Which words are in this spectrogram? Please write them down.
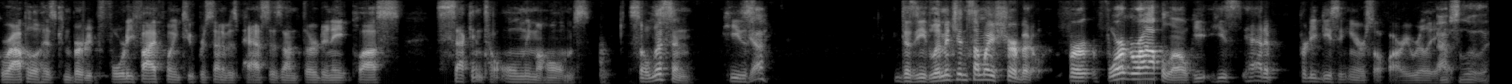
Garoppolo has converted 45.2% of his passes on third and eight plus, second to only Mahomes. So listen, he's Yeah. does he limit you in some way? Sure, but for for Garoppolo, he, he's had a pretty decent year so far. He really has. absolutely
